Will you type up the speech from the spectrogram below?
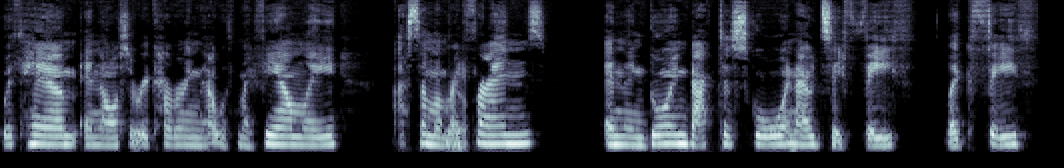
with him and also recovering that with my family, uh, some of my Yep. friends, and then going back to school. And I would say faith, like faith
